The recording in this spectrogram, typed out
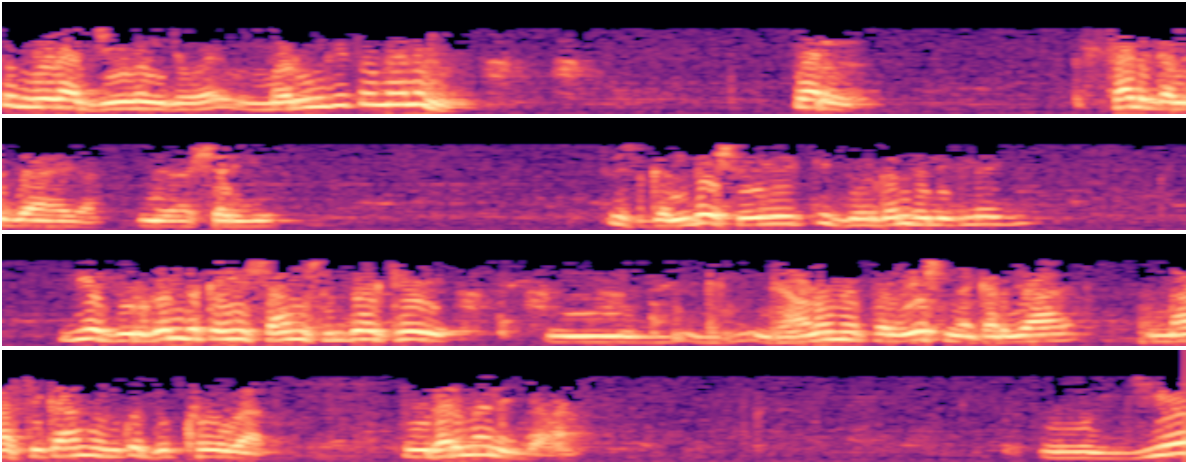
तो मेरा जीवन जो है, मरूँगी तो मैं नहीं। पर सड़ गल जाएगा मेरा शरीर। तो इस गंदे शरीर की दुर्गंध निकलेगी। ये दुर्गंध कहीं श्याम सुंदर के घाणों में प्रवेश न कर जाए नासिका में उनको दुख होगा तो उधर में नहीं जाए ये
